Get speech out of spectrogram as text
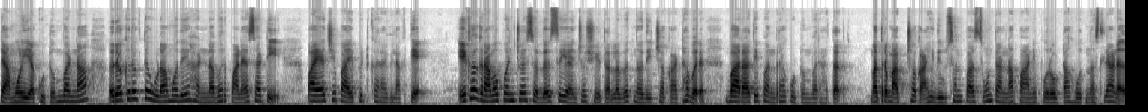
त्यामुळे या कुटुंबांना रखरखत्या उडामध्ये हंडाभर पाण्यासाठी पायाची पायपीट करावी लागते. एका ग्रामपंचायत सदस्य यांच्या शेतालगत नदीच्या काठावर बारा ते पंधरा कुटुंब राहतात. मात्र मागच्या काही दिवसांपासून त्यांना पाणी पुरवठा होत नसल्यानं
